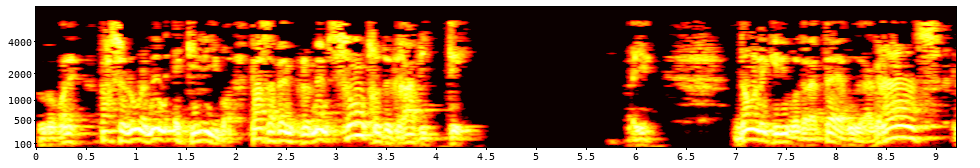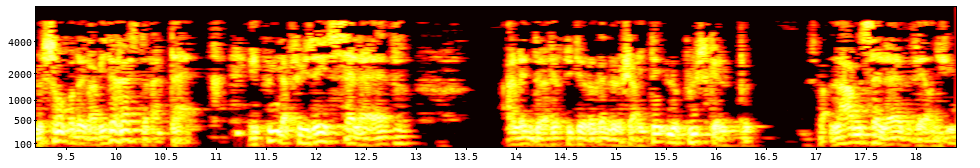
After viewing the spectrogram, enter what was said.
Vous comprenez? Pas selon le même équilibre, pas avec le même centre de gravité. Vous voyez Dans l'équilibre de la terre ou de la grâce, le centre de gravité reste la terre. Et puis la fusée s'élève à l'aide de la vertu théologale de la charité le plus qu'elle peut. L'âme s'élève vers Dieu.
